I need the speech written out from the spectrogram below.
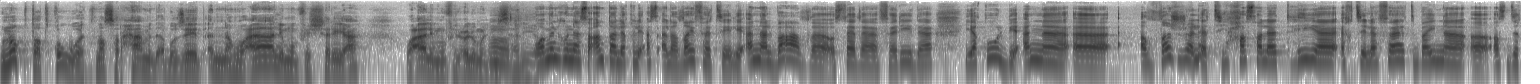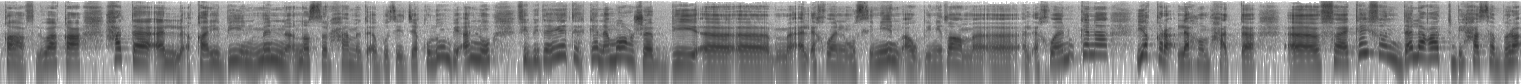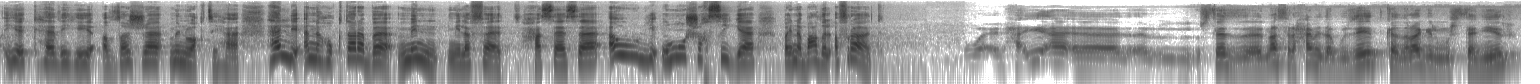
ونقطة قوة نصر حامد أبو زيد أنه عالم في الشريعة وعالم في العلوم الإنسانية. ومن هنا سأنطلق لأسأل ضيفتي لأن البعض أستاذة فريدة يقول بأن آه، الضجة التي حصلت هي اختلافات بين آه، أصدقاء في الواقع حتى القريبين من نصر حامد أبو زيد. يقولون بأنه في بدايته كان معجب بالإخوان المسلمين أو بنظام آه، الإخوان وكان يقرأ لهم حتى. آه، فكيف اندلعت بحسب رأيك هذه الضجة من وقتها؟ هل لأنه اقترب من ملفات حساسة أو لأمور شخصية بين بعض الأفراد؟ الحقيقة الاستاذ نصر حامد أبو زيد كان راجل مستنير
